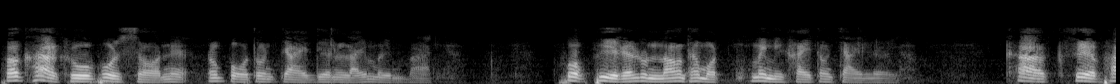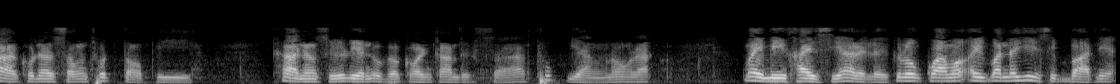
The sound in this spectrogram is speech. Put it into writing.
เพราะค่าครูผู้สอนเนี่ยต้องโปต้องจ่ายเดือนหลายหมื่นบาท พวกพี่และรุ่นน้องทั้งหมดไม่มีใครต้องจ่ายเลย ค่าเสื้อผ้าคนละสองชุดต่อปี ค่าหนังสือเรียนอุปกรณ์การศึกษาทุกอย่างน้องรัก ไม่มีใครเสียอะไรเลย ก็รวมความว่าไอ้วันละยี่สิบบาทเนี่ย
